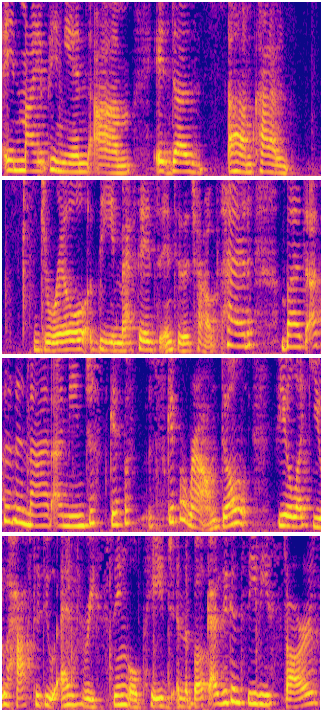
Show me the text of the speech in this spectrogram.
in my opinion, um, it does um, kind of drill the methods into the child's head. But other than that, I mean, just skip a, skip around. Don't feel like you have to do every single page in the book. As you can see, these stars,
